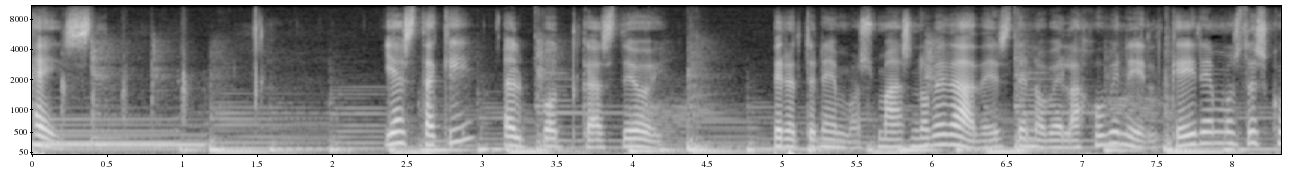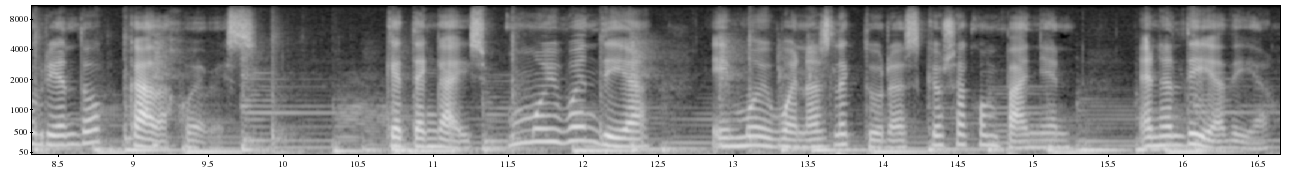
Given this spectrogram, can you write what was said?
Haste. Y hasta aquí el podcast de hoy. Pero tenemos más novedades de novela juvenil que iremos descubriendo cada jueves. Que tengáis muy buen día y muy buenas lecturas que os acompañen en el día a día.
